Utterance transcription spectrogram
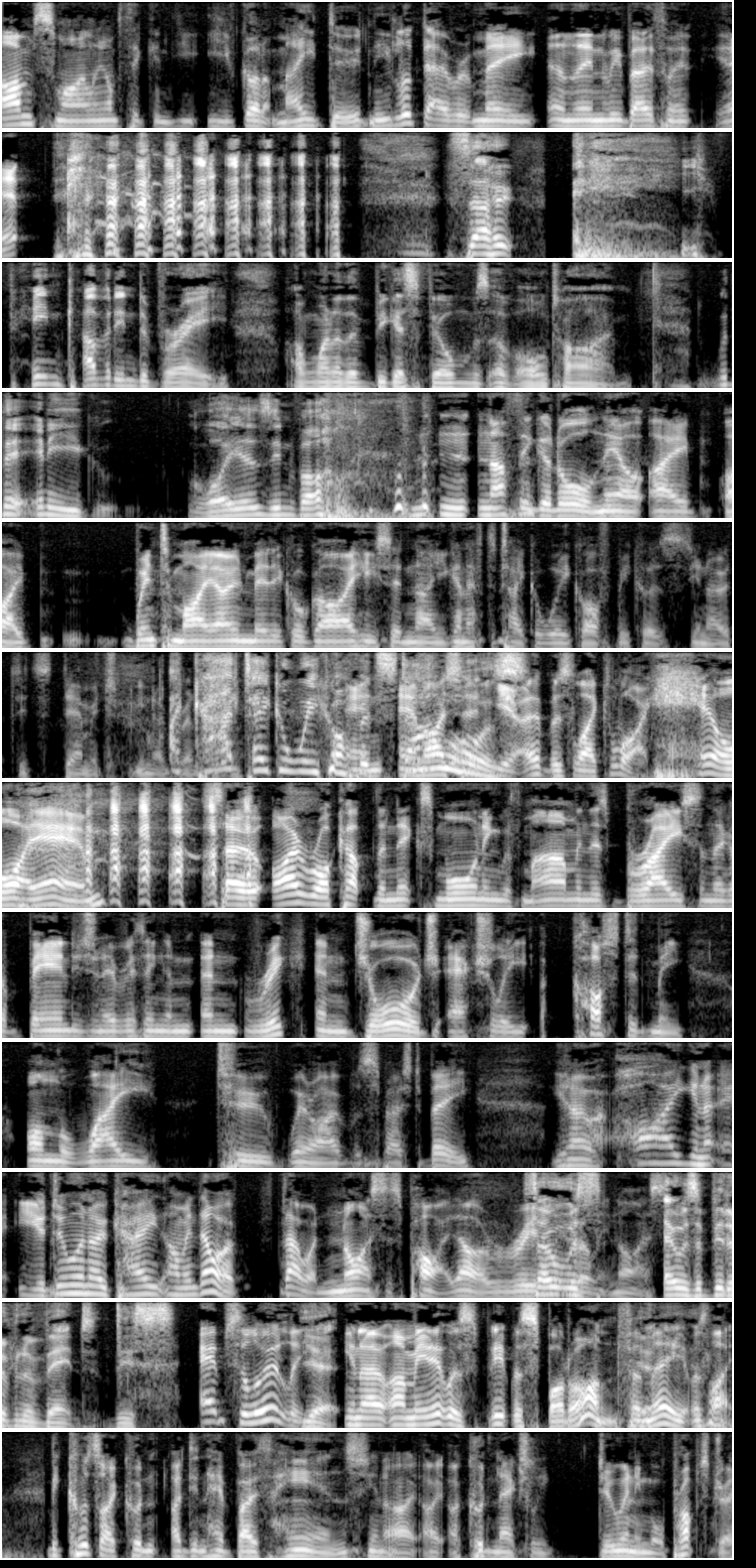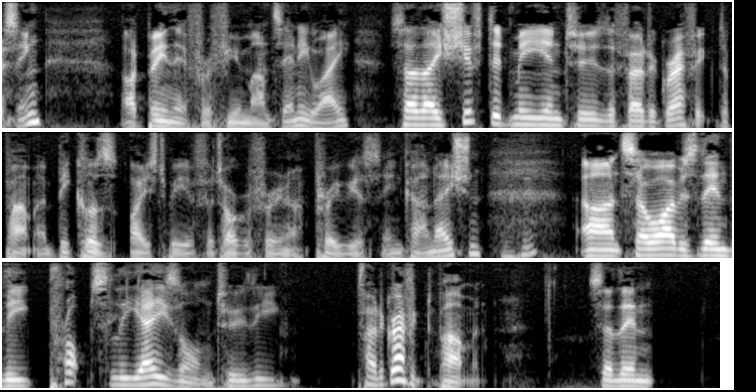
I'm smiling. I'm thinking, "You- "You've got it made, dude." And he looked over at me, and then we both went, "Yep." So you've been covered in debris on one of the biggest films of all time. Were there any lawyers involved? N- nothing at all. Now I I went to my own medical guy. He said, "No, you're going to have to take a week off because you know it's, it's damaged." You know, I brilliantly." can't take a week off and, at Star and I Wars. said, "Yeah." It was like, like hell, I am. so I rock up the next morning with mum in this brace, and they got bandage and everything. And, and Rick and George actually accosted me on the way to where I was supposed to be. You know, hi, you know, you're doing okay. I mean, they were they were nice as pie. They were really, so it was really nice. It was a bit of an event. This Absolutely. Yeah. You know, I mean, it was it was spot on for Yeah. me. It was like because I couldn't, I didn't have both hands. You know, I, I couldn't actually do any more props dressing. I'd been there for a few months anyway, so they shifted me into the photographic department because I used to be a photographer in a previous incarnation. Mm-hmm. Uh, so I was then the props liaison to the photographic department. So then,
